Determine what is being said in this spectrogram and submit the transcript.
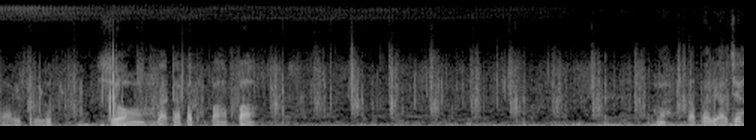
tari belut zong nggak dapat apa-apa. Nah kita balik aja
